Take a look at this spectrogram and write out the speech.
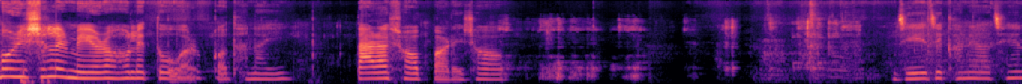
বরিশালের মেয়েরা হলে তো আর কথা নাই। তারা সব পারে সব। যে যেখানে আছেন,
